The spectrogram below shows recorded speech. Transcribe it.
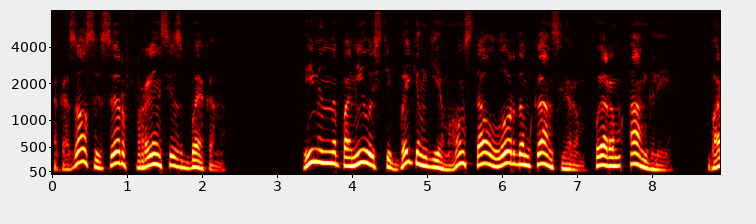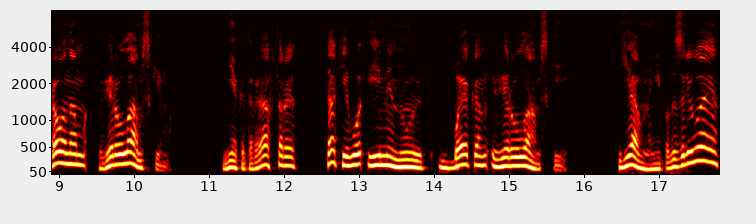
оказался сэр Фрэнсис Бэкон. Именно по милости Бекингема он стал лордом-канцлером, пэром Англии, бароном Веруламским. Некоторые авторы так его и именуют Бекон Веруламский, явно не подозревая,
